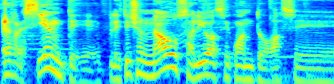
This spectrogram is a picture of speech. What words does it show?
es reciente. PlayStation Now salió hace cuánto, hace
